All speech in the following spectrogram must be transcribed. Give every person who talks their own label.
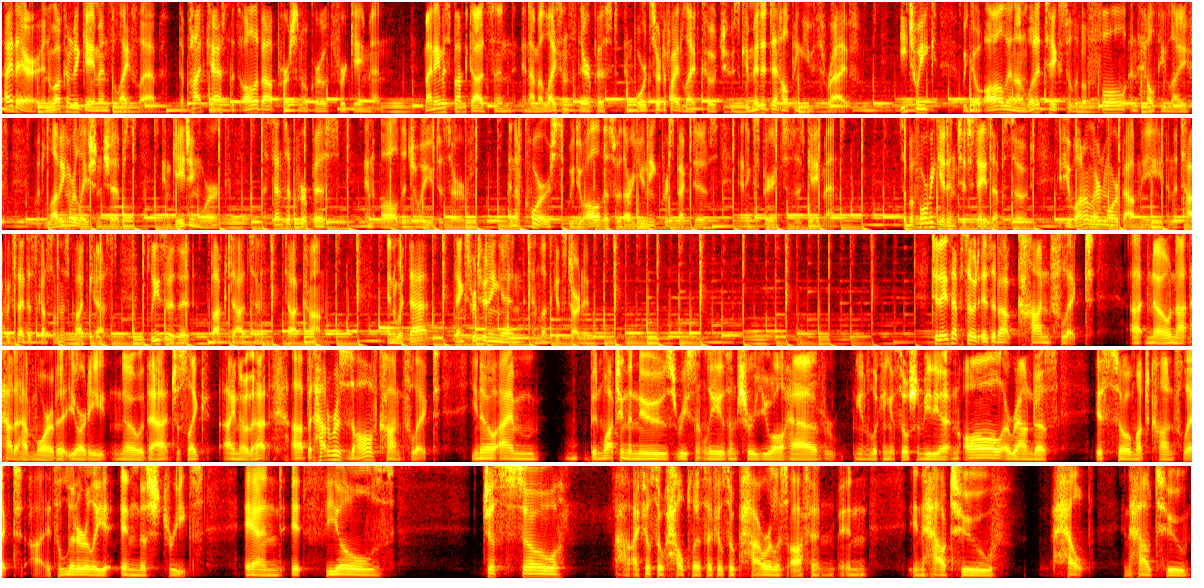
Speaker 1: Hi there, and welcome to Gay Men's Life Lab, the podcast that's all about personal growth for gay men. My name is Buck Dodson, and I'm a licensed therapist and board certified life coach who's committed to helping you thrive. Each week, we go all in on what it takes to live a full and healthy life with loving relationships, engaging work, a sense of purpose, and all the joy you deserve. And of course, we do all this with our unique perspectives and experiences as gay men. So before we get into today's episode, if you want to learn more about me and the topics I discuss on this podcast, please visit buckdodson.com. And with that, thanks for tuning in and let's get started. Today's episode is about conflict. Uh, no, not how to have more of it. You already know that, just like I know that. Uh, but how to resolve conflict. You know, I'm been watching the news recently, as I'm sure you all have, or you know, looking at social media, and all around us is so much conflict. Uh, it's literally in the streets, and it feels just so. Uh, I feel so helpless. I feel so powerless often in in how to help and how to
